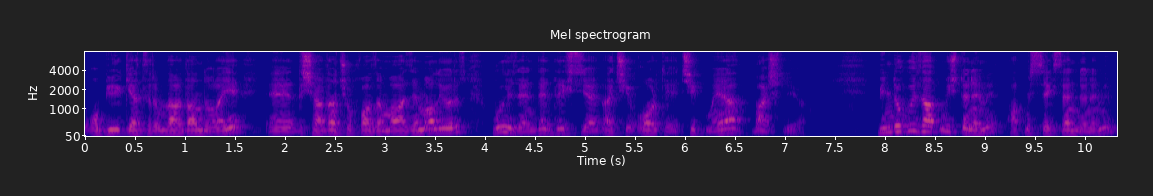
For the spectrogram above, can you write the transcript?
o büyük yatırımlardan dolayı e, dışarıdan çok fazla malzeme alıyoruz. Bu yüzden de dış ticaret açığı ortaya çıkmaya başlıyor. 1960 dönemi, 60-80 dönemi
